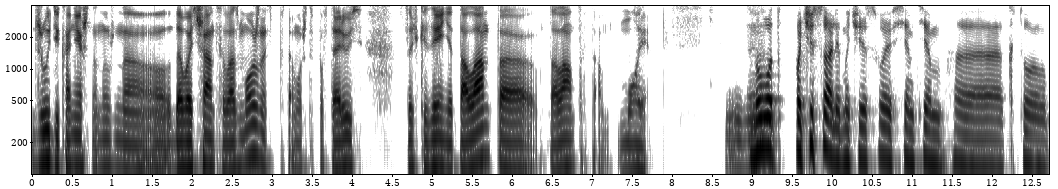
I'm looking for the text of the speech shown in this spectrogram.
Джуди, конечно, нужно давать шансы, возможность, потому что, повторюсь, с точки зрения таланта, таланта там море. Ну вот почесали мы ЧСВ всем тем, э, кто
